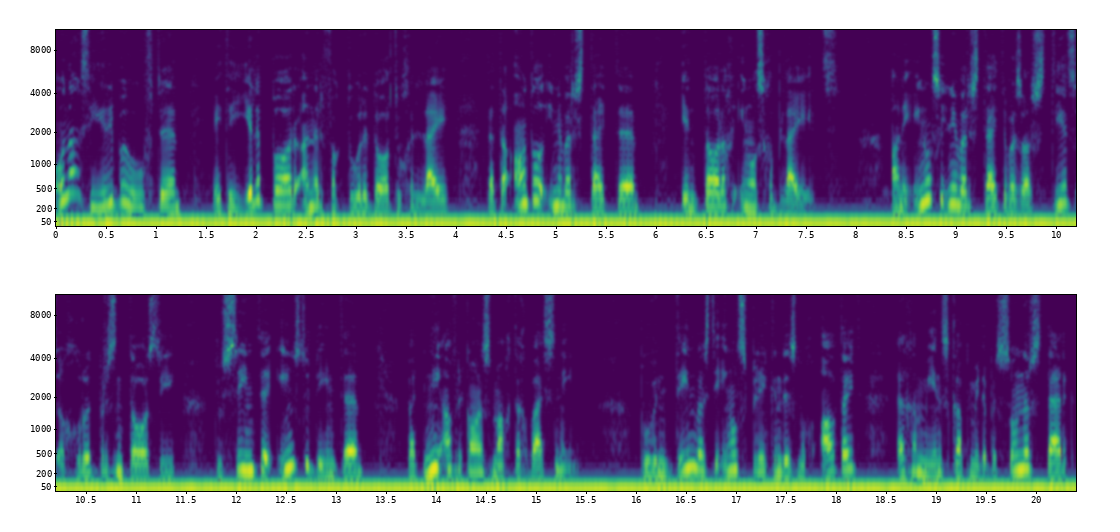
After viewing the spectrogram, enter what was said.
Ondanks hierdie behoefte het een hele paar ander faktore daartoe gelei dat een aantal universiteite eentalig Engels geblei het. Aan die Engelse universiteite was daar steeds een groot presentatie docente en studente wat nie Afrikaans machtig was nie. Bovendien was die Engelsprekendes nog altyd een gemeenskap met een besonder sterk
